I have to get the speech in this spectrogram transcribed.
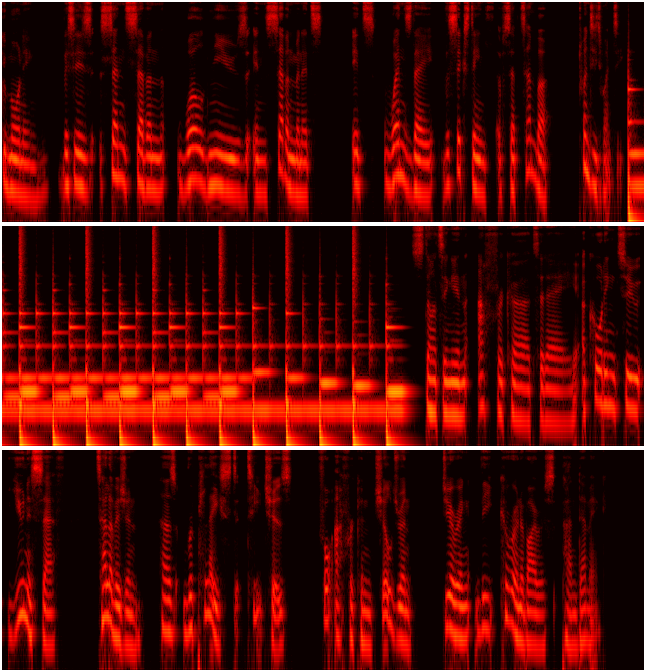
Good morning. This is Send 7 World News in 7 minutes. It's Wednesday, the 16th of September, 2020. Starting in Africa today, according to UNICEF, television has replaced teachers for African children during the coronavirus pandemic.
